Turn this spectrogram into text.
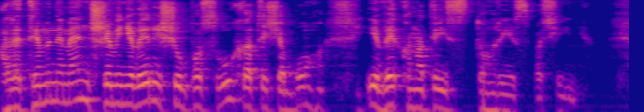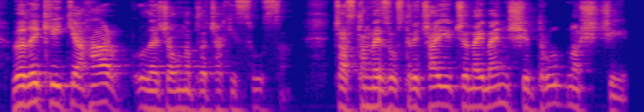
Але тим не менше він вирішив послухатися Бога і виконати історію спасіння. Великий тягар лежав на плечах Ісуса. Часто ми, зустрічаючи найменші труднощі,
